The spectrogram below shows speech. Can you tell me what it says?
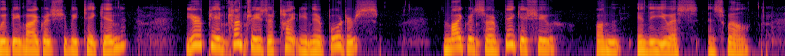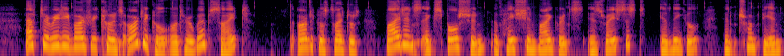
would be migrants should we take in. European countries are tightening their borders. Migrants are a big issue on, in the U.S. as well. After reading Marjorie Cohn's article on her website, the article is titled Biden's Expulsion of Haitian Migrants is Racist, Illegal, and Trumpian,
